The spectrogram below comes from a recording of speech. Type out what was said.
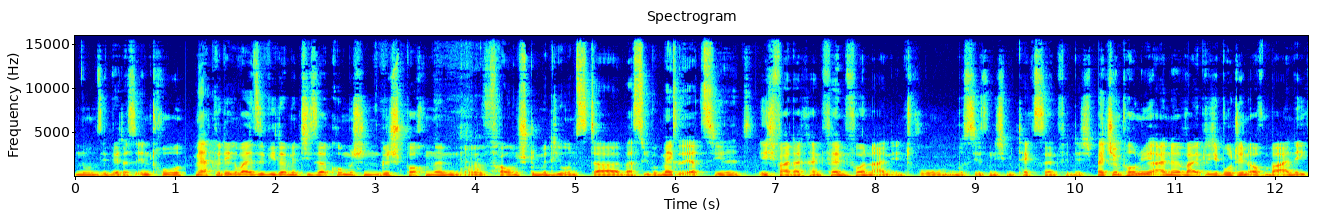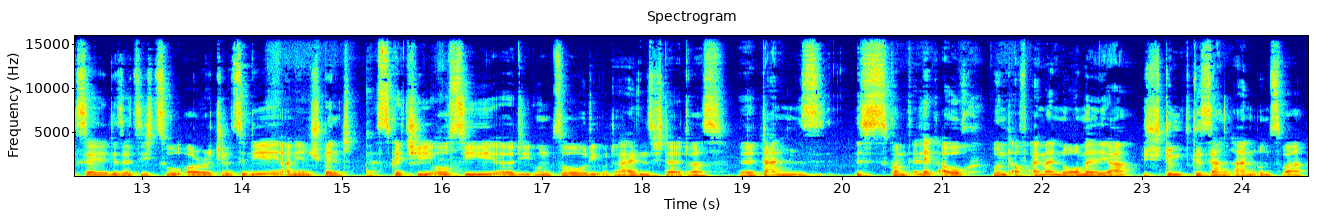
Nun sehen wir das Intro. Merkwürdigerweise wieder mit dieser komischen gesprochenen äh, Frauenstimme, die uns da was über Max erzählt. Ich war da kein Fan von. Ein Intro muss jetzt nicht mit Text sein, finde ich. Bei Champoni, eine weibliche Botin, offenbar eine X-Serie, gesetzt sich zu Original Cindy an ihren Spind. Sketchy, OC, äh, die und so, die unterhalten sich da etwas. Äh, dann ist, kommt Alec auch und auf einmal Normal, ja, stimmt Gesang an und zwar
